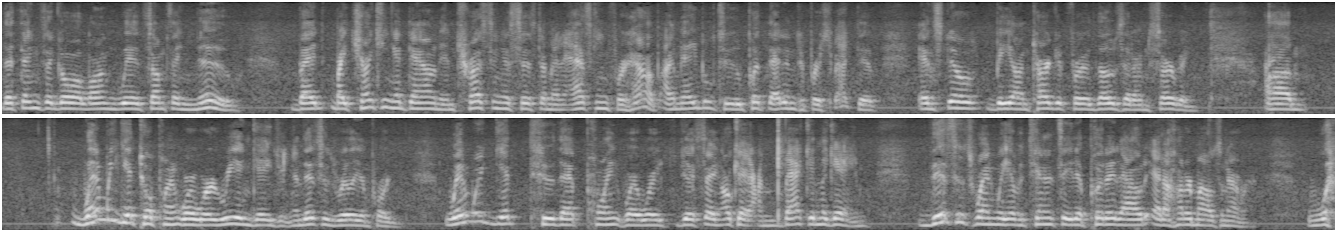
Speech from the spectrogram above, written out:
the things that go along with something new. But by chunking it down and trusting a system and asking for help, I'm able to put that into perspective and still be on target for those that I'm serving. Um, when we get to a point where we're re-engaging, and this is really important, when we get to that point where we're just saying, okay, I'm back in the game, this is when we have a tendency to put it out at 100 miles an hour. What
